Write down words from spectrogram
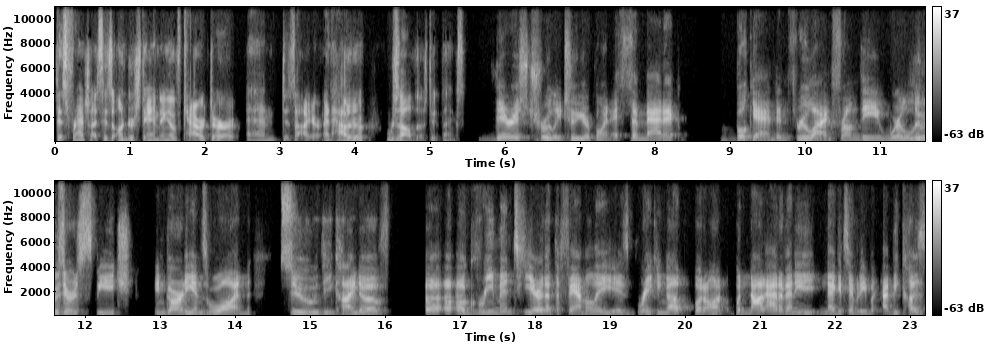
this franchise. His understanding of character and desire and how to resolve those two things. there is truly, to your point, a thematic bookend and through line from the we're losers speech in Guardians 1 to the kind of uh, uh, agreement here that the family is breaking up, but on but not out of any negativity, but uh, because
